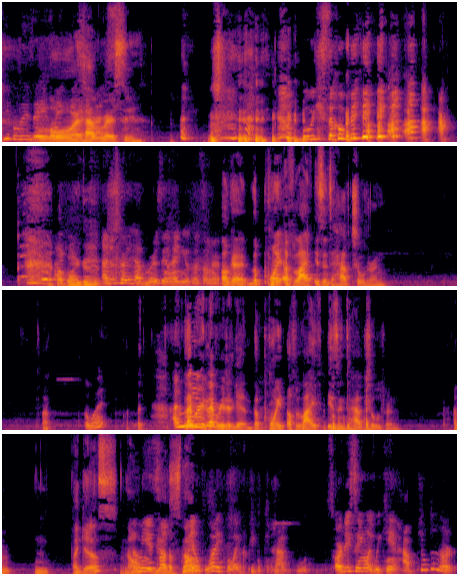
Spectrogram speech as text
people these days? make me Lord have mercy. Booty so big. oh my god. I just heard "Have Mercy" and I knew that song. Right? Okay, the point of life isn't to have children. What? I mean, Let me read. Let me read it again. The point of life isn't to have children. I'm. mm, I guess no. I mean, it's not the point no. of life, but like people can have. Are they saying like we can't have children or?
